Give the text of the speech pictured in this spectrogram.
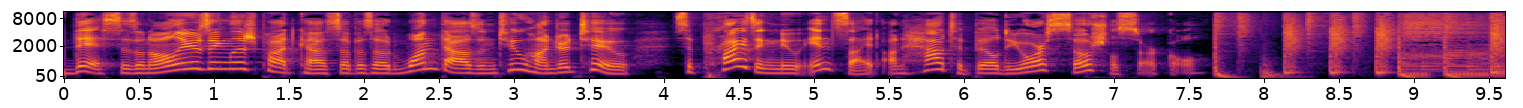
This is an All Ears English podcast, episode 1202. Surprising new insight on how to build your social circle.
